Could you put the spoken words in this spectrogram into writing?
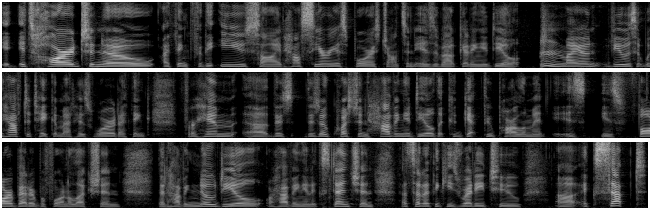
it's hard to know. I think for the EU side, how serious Boris Johnson is about getting a deal. My own view is that we have to take him at his word. I think for him, uh, there's there's no question having a deal that could get through Parliament is is far better before an election than having no deal or having an extension. That said, I think he's ready to uh, accept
